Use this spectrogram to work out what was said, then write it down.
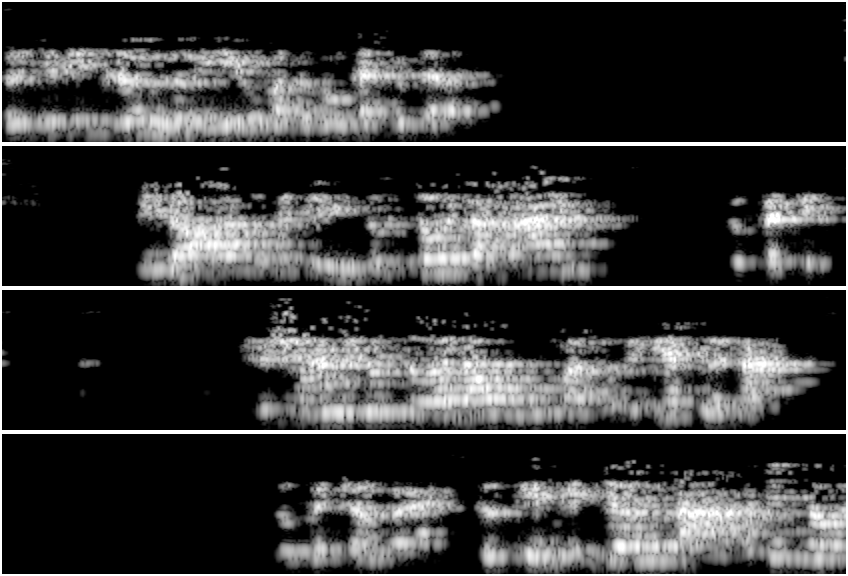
tôi chỉ biết thương người yếu mà tôi không cách giúp đỡ. Vì đó tôi phải tìm tôi tôi là ai? Tôi phải tìm. Sự sáng suốt tôi ở đâu mà tôi phải ghét người ta? Tôi phải trở về, tôi tìm cái chân tà của chính tôi,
